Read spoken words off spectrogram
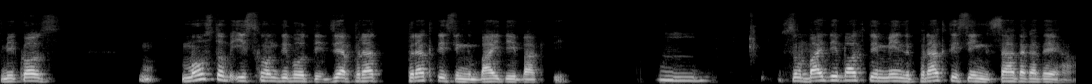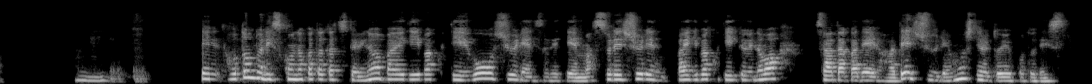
Because most of ISKCON devotees, they are pra- practicing Vaidhi Bhakti. うん。So Vaidhi Bhakti means practicing Sadhaka Deha. うん。で、ほとんどイスコンの方たちというのはバイディバクティを修練されています。それ修練、バイディバクティというのはサータカデーハで修練をしているということです。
